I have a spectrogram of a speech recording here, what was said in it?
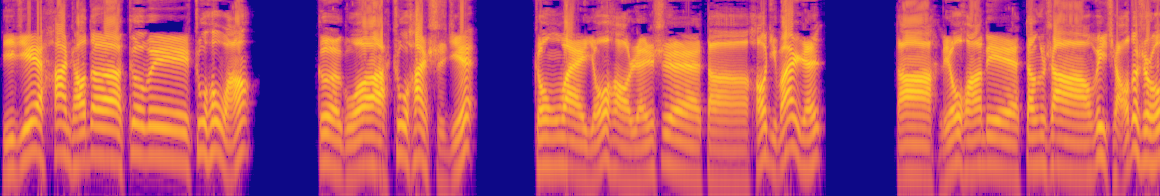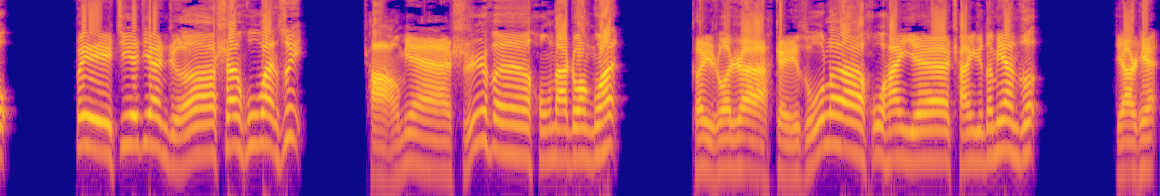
以及汉朝的各位诸侯王、各国驻汉使节、中外友好人士等好几万人，当刘皇帝登上魏桥的时候，被接见者山呼万岁，场面十分宏大壮观，可以说是给足了呼韩邪单于的面子。第二天，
